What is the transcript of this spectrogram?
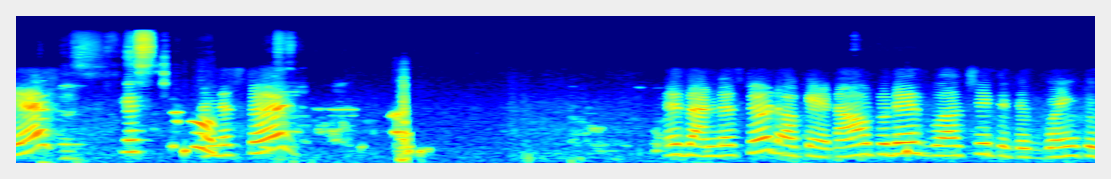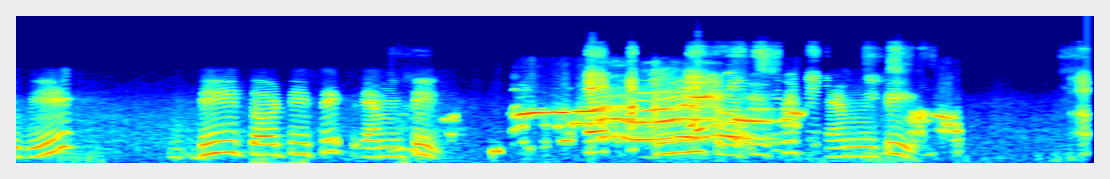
Yes? Yes. Understood? Is understood? Okay, now today's worksheet, it is going to be D36MT. D36MT. Uh,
